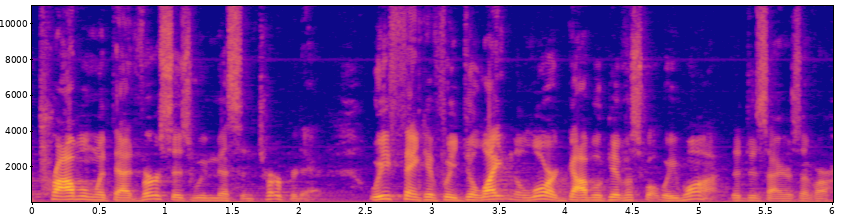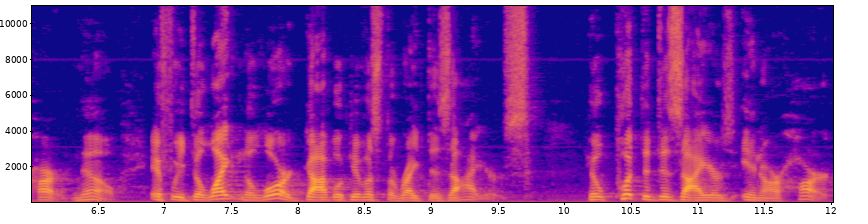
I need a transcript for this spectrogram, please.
problem with that verse is we misinterpret it. We think if we delight in the Lord, God will give us what we want, the desires of our heart. No. If we delight in the Lord, God will give us the right desires. He'll put the desires in our heart.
